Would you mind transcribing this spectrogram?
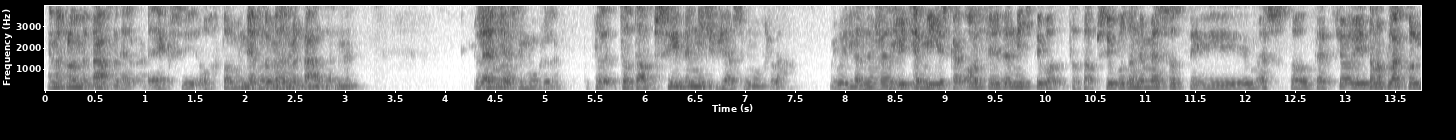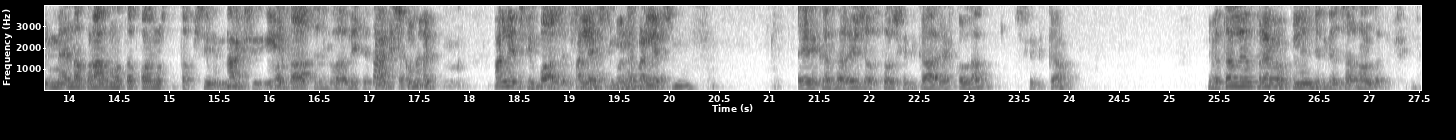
Ένα χρόνο μετά αυτά τώρα. 6-8 Ναι, μήνες αυτό μήνες μετά. ναι, ναι. Ναι. Πλένω, Πιάσει μούχλα. πλε- το ταψί δεν είχε πιάσει μούχλα. Που Οκ. ήταν μέσα. Σκουλίκια, μύγες κάτι. Όχι, δεν είχε τίποτα. Το ταψί που ήταν μέσα, στη, μέσα στο τέτοιο ήταν απλά κολλημένα πράγματα πάνω στο ταψί. Εντάξει, είναι. Πατάτες δηλαδή και Εντάξει, τέτοια. κομπλέ. Παλέψιμο. Πάλεψε, Παλέψιμο, ναι, ναι, ναι, ναι. παλέψιμο. Ε, καθαρίζω αυτό σχετικά εύκολα. Σχετικά. Και μετά λέω πρέπει να πλύνει και την κατσαρόλα, ρε φίλε.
